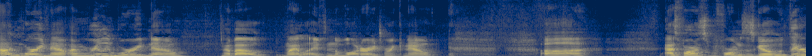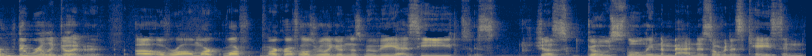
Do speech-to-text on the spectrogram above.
I'm worried now. I'm really worried now about my life and the water I drink now. Uh, as far as performances go, they're they're really good uh, overall. Mark Mark Ruffalo is really good in this movie as he just goes slowly into madness over this case and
